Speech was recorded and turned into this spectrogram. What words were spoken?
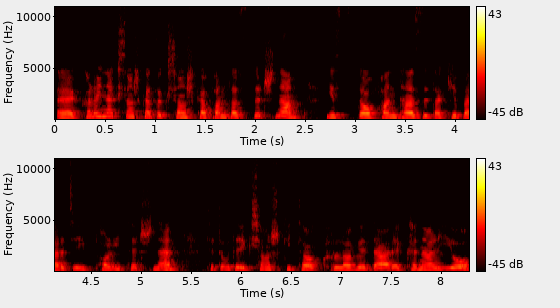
E, Kolejna książka to książka fantastyczna. Jest to fantazy takie bardziej polityczne. Tytuł tej książki to Królowie Dary, Kena Liu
